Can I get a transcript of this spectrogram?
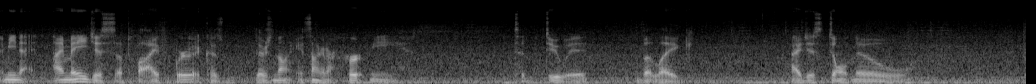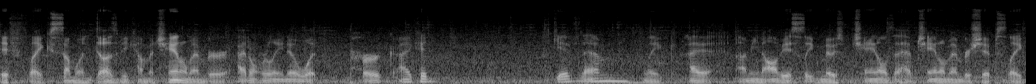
I mean I, I may just apply for it because there's not it's not gonna hurt me to do it, but like I just don't know if like someone does become a channel member. I don't really know what perk I could give them. Like I I mean obviously most channels that have channel memberships like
